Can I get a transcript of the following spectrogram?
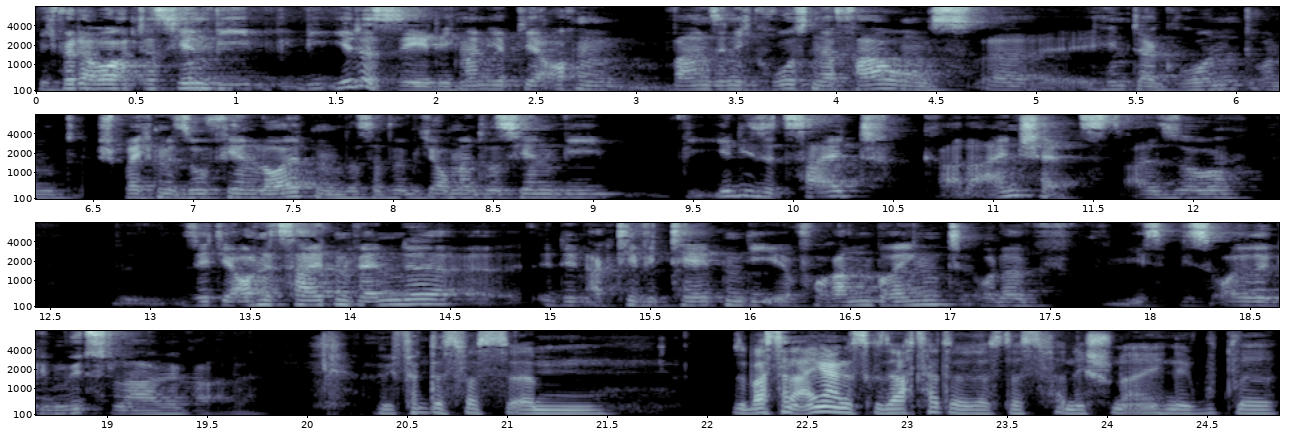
Ich würde aber auch interessieren, wie, wie ihr das seht. Ich meine, ihr habt ja auch einen wahnsinnig großen Erfahrungshintergrund äh, und sprecht mit so vielen Leuten. Deshalb würde mich auch mal interessieren, wie, wie ihr diese Zeit gerade einschätzt. Also seht ihr auch eine Zeitenwende äh, in den Aktivitäten, die ihr voranbringt? Oder wie ist, wie ist eure Gemütslage gerade? Also ich fand das, was ähm, Sebastian eingangs gesagt hatte, dass das fand ich schon eigentlich eine gute,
